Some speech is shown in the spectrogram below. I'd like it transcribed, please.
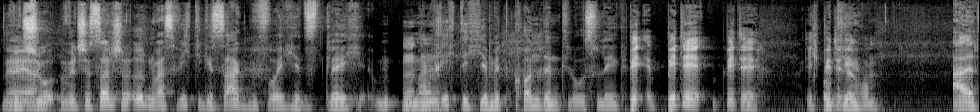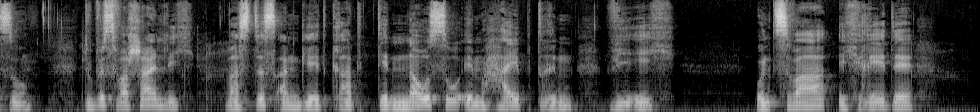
Naja. Willst, du, willst du sonst noch irgendwas Wichtiges sagen, bevor ich jetzt gleich m- mal richtig hier mit Content loslege? Bi- bitte, bitte. Ich bitte Okay. darum. Also, du bist wahrscheinlich, was das angeht, gerade genauso im Hype drin wie ich. Und zwar, ich rede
